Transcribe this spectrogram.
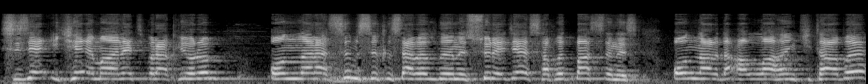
Size iki emanet bırakıyorum. Onlara sımsıkı sarıldığınız sürece sapıtmazsınız. Onlar da Allah'ın kitabı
